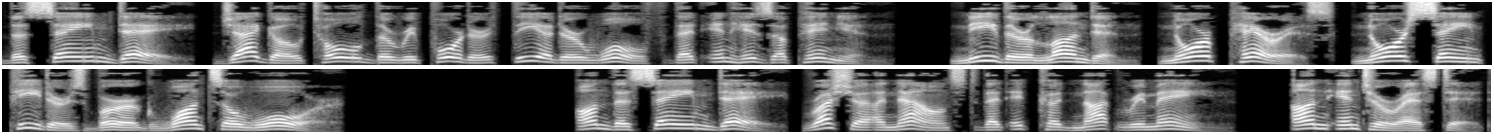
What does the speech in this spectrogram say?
The same day, Jagow told the reporter Theodor Wolff that in his opinion, Neither London, nor Paris, nor St. Petersburg wants a war. On the same day, Russia announced that it could not remain uninterested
